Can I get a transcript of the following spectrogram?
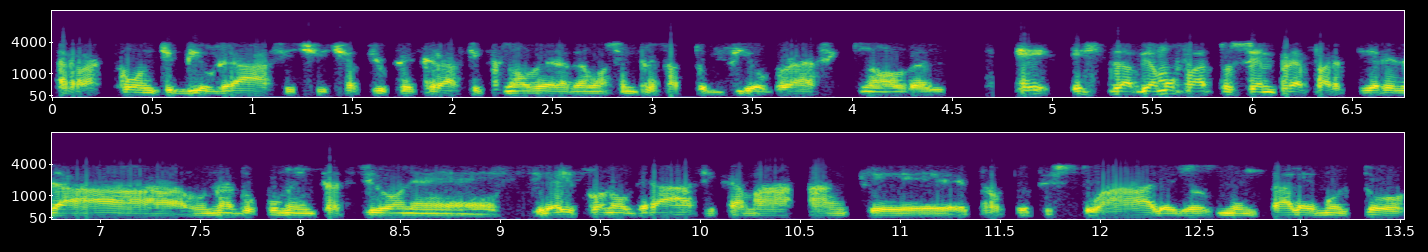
racconti biografici, cioè più che graphic novel abbiamo sempre fatto biographic novel e, e l'abbiamo fatto sempre a partire da una documentazione sia iconografica ma anche proprio testuale, documentale molto,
